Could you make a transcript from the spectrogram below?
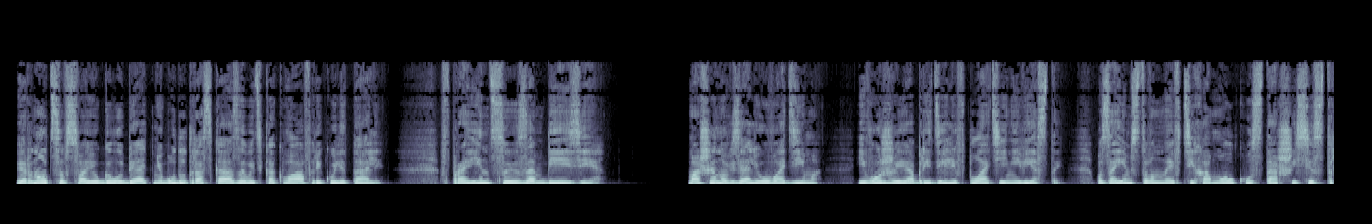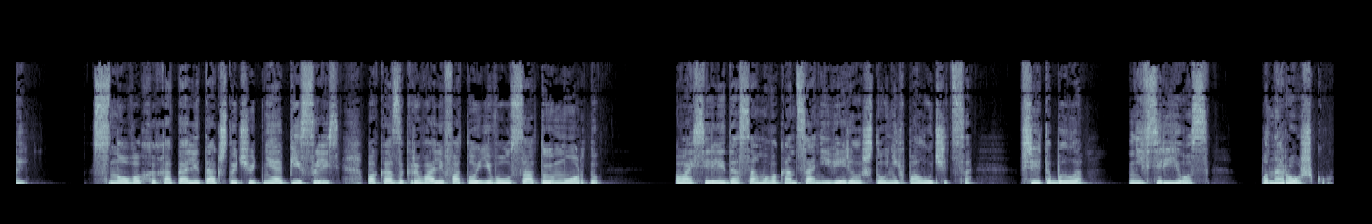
Вернуться в свою голубятню будут рассказывать, как в Африку летали. В провинцию Замбезия. Машину взяли у Вадима. Его же и обредили в платье невесты, позаимствованное в тихомолку у старшей сестры. Снова хохотали так, что чуть не описались, пока закрывали фото его усатую морду. Василий до самого конца не верил, что у них получится. Все это было не всерьез, понарошку.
